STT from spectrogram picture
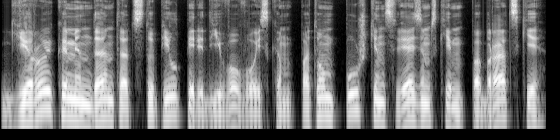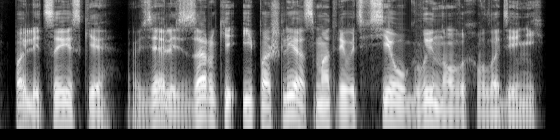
Герой-комендант отступил перед его войском, потом Пушкин с Вяземским по-братски, по-лицейски взялись за руки и пошли осматривать все углы новых владений.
